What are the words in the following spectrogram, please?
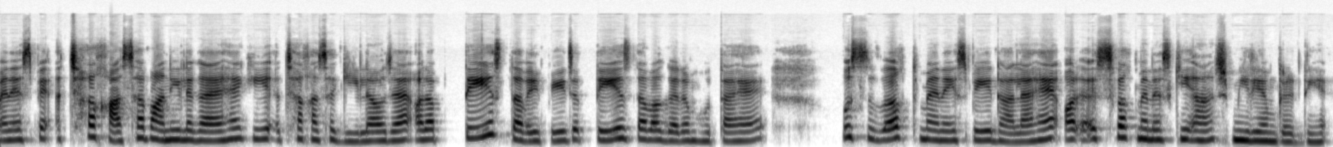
मैंने इस पर अच्छा खासा पानी लगाया है कि ये अच्छा खासा गीला हो जाए और अब तेज़ तवे पे, जब तेज़ तवा गर्म होता है, उस वक्त मैंने इस पर डाला है और इस वक्त मैंने इसकी आँच मीडियम कर दी है।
